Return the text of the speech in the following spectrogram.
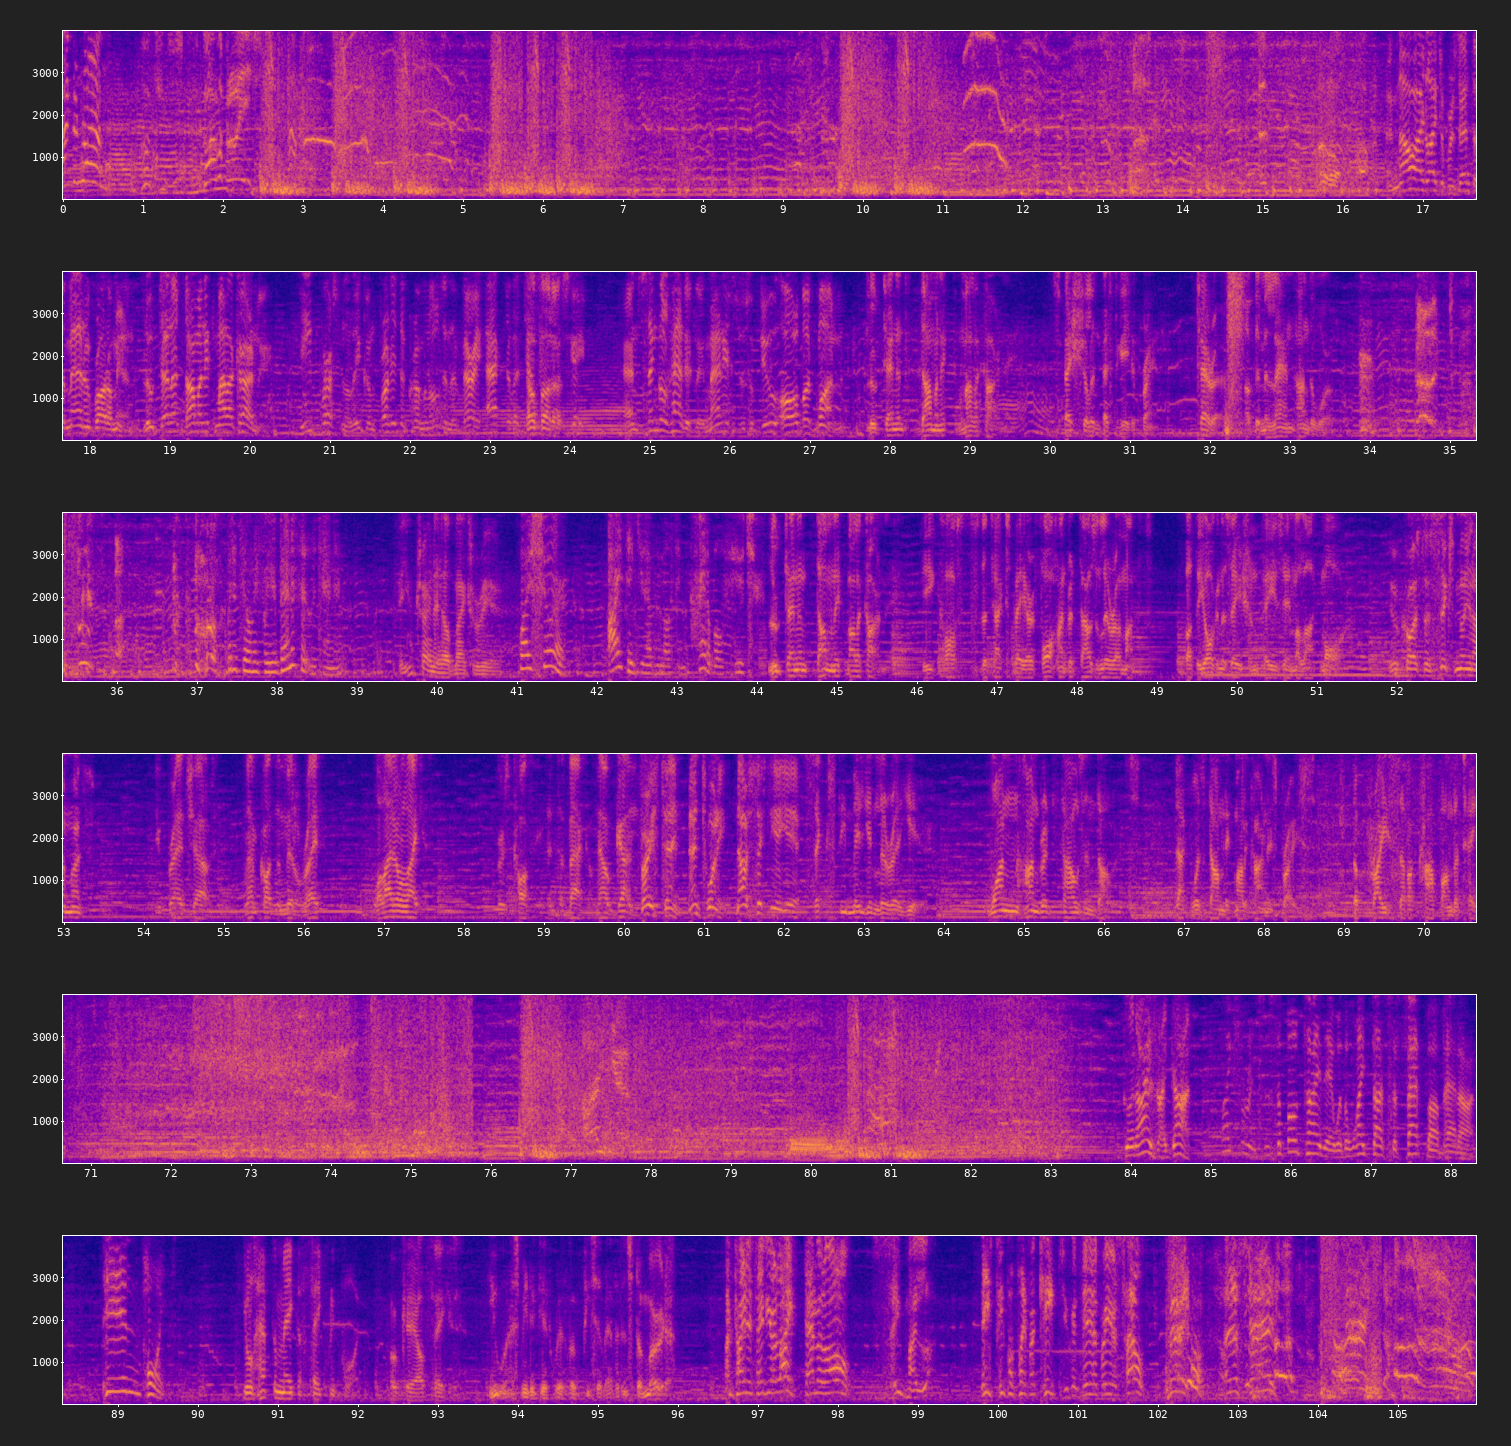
I've been robbed! Oh, Jesus. Call the police! And now I'd like to present the man who brought him in, Lieutenant Dominic Malacarne. He personally confronted the criminals in the very act of attempting to escape, and single-handedly managed to subdue all but one. Lieutenant Dominic Malacarne, Special Investigative Branch, terror of the Milan underworld. But it's only for your benefit, Lieutenant. Are you trying to help my career? Why, sure. I think you have the most incredible future. Lieutenant Dominic Malacarne. He costs the taxpayer 400,000 lira a month, but the organization pays him a lot more. You cost us six million a month. You branch out, and I'm caught in the middle, right? Well, I don't like it. First coffee, then tobacco, now guns. First 10, then 20, now 60 a year. 60 million lira a year. $100,000. That was Dominic Malacarne's price. The price of a cop on the take. Good eyes I got. Like, for instance, the bow tie there with the white dots the fat Bob had on. Pinpoint. You'll have to make a fake report. Okay, I'll fake it. You asked me to get rid of a piece of evidence to murder. I'm trying to save your life, damn it all! Save my life. These people play for keeps. You can see that for yourself. Hey, understand? Ah!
